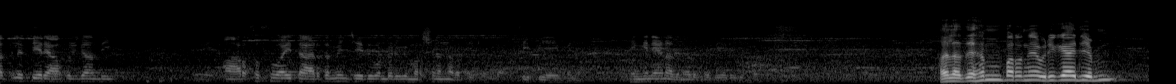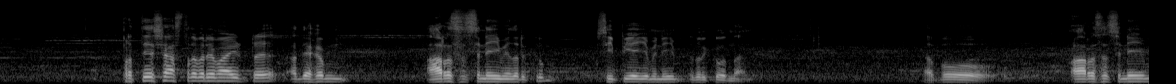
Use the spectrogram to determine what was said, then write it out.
കേരളത്തിലെത്തിയ രാഹുൽ ഗാന്ധി ആർ എസ് എസുമായി താരതമ്യം ചെയ്തുകൊണ്ടൊരു വിമർശനം നടത്തിയിട്ടുണ്ട് സി പി ഐ എമ്മിന്. എങ്ങനെയാണ് അതിനോട് പ്രതികരിക്കുന്നത്? അതിൽ അദ്ദേഹം പറഞ്ഞ ഒരു കാര്യം പ്രത്യയശാസ്ത്രപരമായിട്ട് അദ്ദേഹം ആർ എസ് എസിനെയും എതിർക്കും സി പി ഐ എമ്മിനെയും എതിർക്കുമെന്നാണ് അപ്പോൾ ആർ എസ് എസിനെയും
